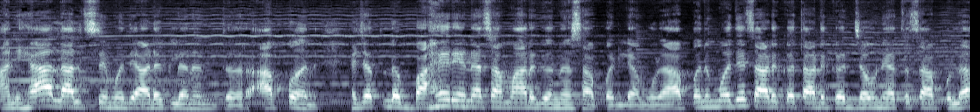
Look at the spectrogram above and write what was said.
आणि ह्या लालचेमध्ये अडकल्यानंतर आपण ह्याच्यातलं बाहेर येण्याचा मार्ग न सापडल्यामुळं आपण मध्येच अडकत अडकत जाऊन यातच आपला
